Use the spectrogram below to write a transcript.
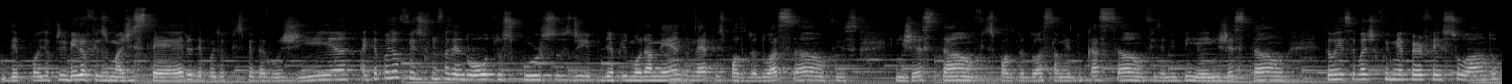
depois, eu, primeiro eu fiz o magistério, depois eu fiz pedagogia, aí depois eu fiz, fui fazendo outros cursos de, de aprimoramento, né? Fiz pós-graduação, fiz em gestão, fiz pós-graduação em educação, fiz MBA em gestão. Então esse eu fui me aperfeiçoando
